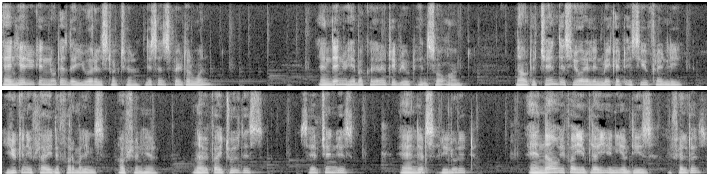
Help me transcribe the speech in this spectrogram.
And here you can notice the URL structure. This is filter 1 and then we have a color attribute and so on now to change this URL and make it SEO friendly you can apply the Permalinks option here. Now if I choose this, save changes and let's reload it. And now if I apply any of these filters,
